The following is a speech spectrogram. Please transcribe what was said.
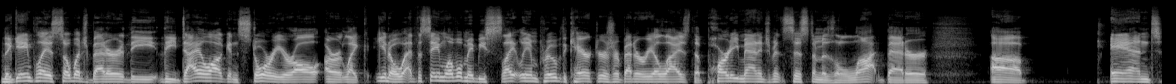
the gameplay is so much better. The the dialogue and story are all are like you know at the same level maybe slightly improved. The characters are better realized. The party management system is a lot better. Uh and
